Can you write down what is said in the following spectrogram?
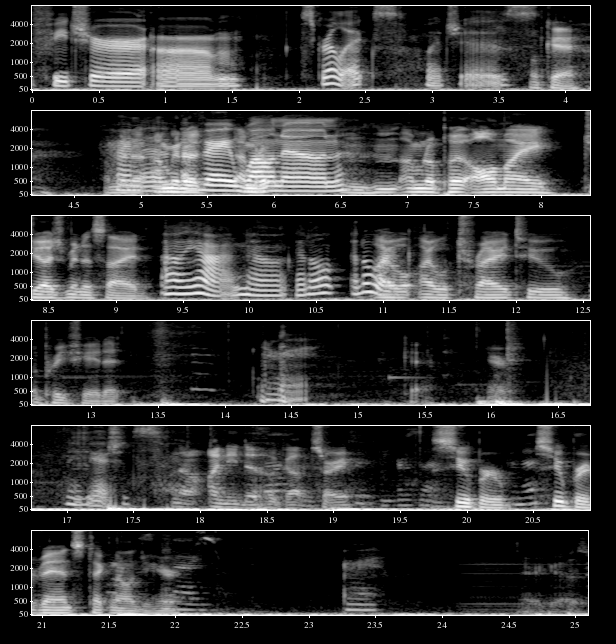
feature um Skrillex, which is Okay. I'm kind gonna of I'm gonna a very I'm gonna- well known. Mhm. I'm gonna put all my judgment aside. Oh yeah, no, it'll it'll work. I will I will try to appreciate it. All right, Okay. Here. maybe I should. No, I need to hook up. Sorry. Super super advanced technology here. All right. There it goes.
